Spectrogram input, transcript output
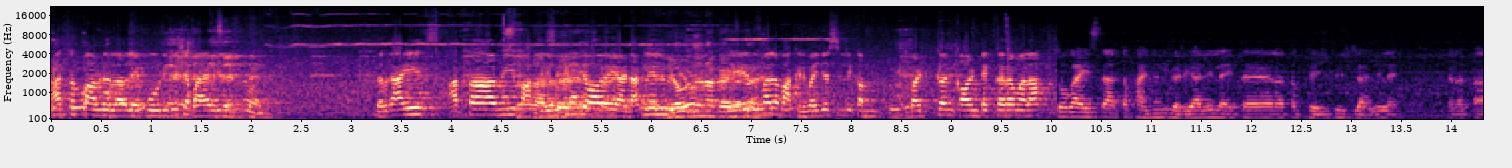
आताच पावडर लावले पोरी. कशा बाहेर गेल्या तर काहीच आता मी भाकरी टाकलेले व्हिडिओ ते नाही. तुम्हाला भाकरी पाहिजे असेल कम पटकन कॉन्टॅक्ट करा मला. तो काहीच तर आता फायनली घरी आलेला आहे तर आता फ्रेश फ्रेश झालेला आहे. तर आता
